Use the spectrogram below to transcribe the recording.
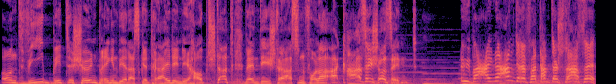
Und wie bitteschön bringen wir das Getreide in die Hauptstadt, wenn die Straßen voller Akasischer sind? Über eine andere verdammte Straße!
